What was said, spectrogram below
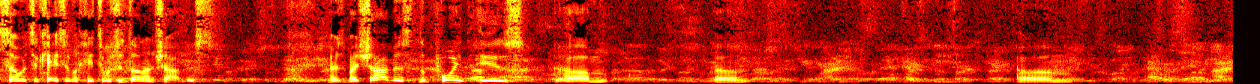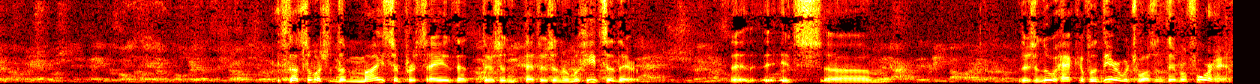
so it's a case of mechitza which is done on Shabbos. Whereas by Shabbos, the point is um, um, um, it's not so much the ma'isa per se is that there's a, that there's a new mechitza there. It's um, there's a new heck hekef ladir which wasn't there beforehand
